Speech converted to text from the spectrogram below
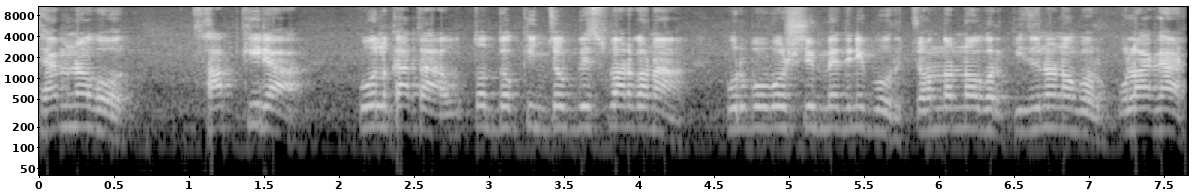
শ্যামনগর, সাতক্ষীরা, কলকাতা, উত্তর দক্ষিণ চব্বিশ পরগনা, পূর্ব পশ্চিম মেদিনীপুর, চন্দননগর কৃষ্ণনগর কোলাঘাট,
